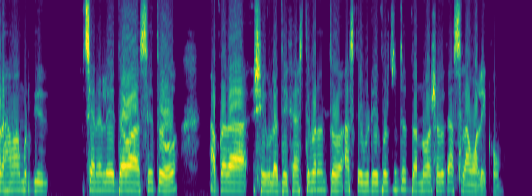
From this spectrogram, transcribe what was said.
ব্রাহ্মা মুরগির চ্যানেলে দেওয়া আছে। তো আপনারা সেগুলো দেখে আসতে পারেন। তো আজকের ভিডিও পর্যন্ত। ধন্যবাদ সবাইকে। আসসালামু আলাইকুম।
